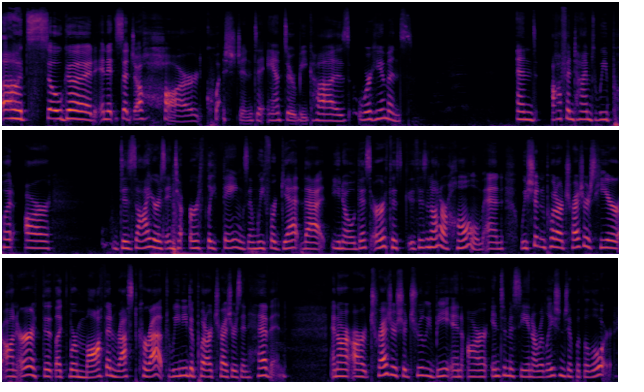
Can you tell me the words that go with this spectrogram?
Oh, it's so good. And it's such a hard question to answer because we're humans. And oftentimes we put our desires into earthly things and we forget that you know this earth is this is not our home and we shouldn't put our treasures here on earth that like where moth and rust corrupt. We need to put our treasures in heaven. And our, our treasure should truly be in our intimacy and our relationship with the lord.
